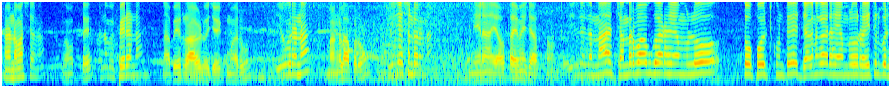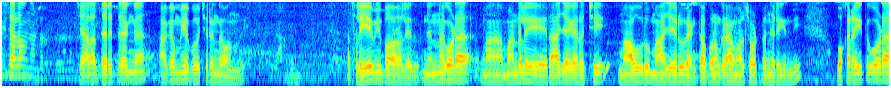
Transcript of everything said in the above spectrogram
అన్న నమస్తే అన్న. నమస్తే. అన్న మీ పేరన్నా? నా పేరు రావిడ విజయ్ కుమారు ఏ ఊరన్నా? మంగళాపురం. ఏం చేస్తుంటారన్నా? నేను ఆ వ్యవసాయమే చేస్తూ ఉంటాను ఏం లేదన్నా చంద్రబాబు గారి హయాంలో తో పోల్చుకుంటే జగన్ గారి హయాంలో రైతుల పరిస్థితి ఎలా ఉందంటారు? చాలా దరిద్రంగా అగమ్య గోచరంగా ఉంది. అసలు ఏమీ బాగోలేదు. నిన్న కూడా మా మండలి రాజా గారు వచ్చి మా ఊరు మాజేరు వెంకటాపురం గ్రామాలు చూడటం జరిగింది. ఒక రైతు కూడా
